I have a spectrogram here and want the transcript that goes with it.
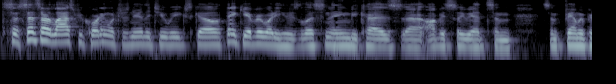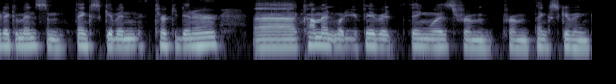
so since our last recording, which was nearly two weeks ago, thank you everybody who's listening because uh, obviously we had some some family predicaments, some Thanksgiving turkey dinner. Uh, comment what your favorite thing was from from Thanksgiving.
